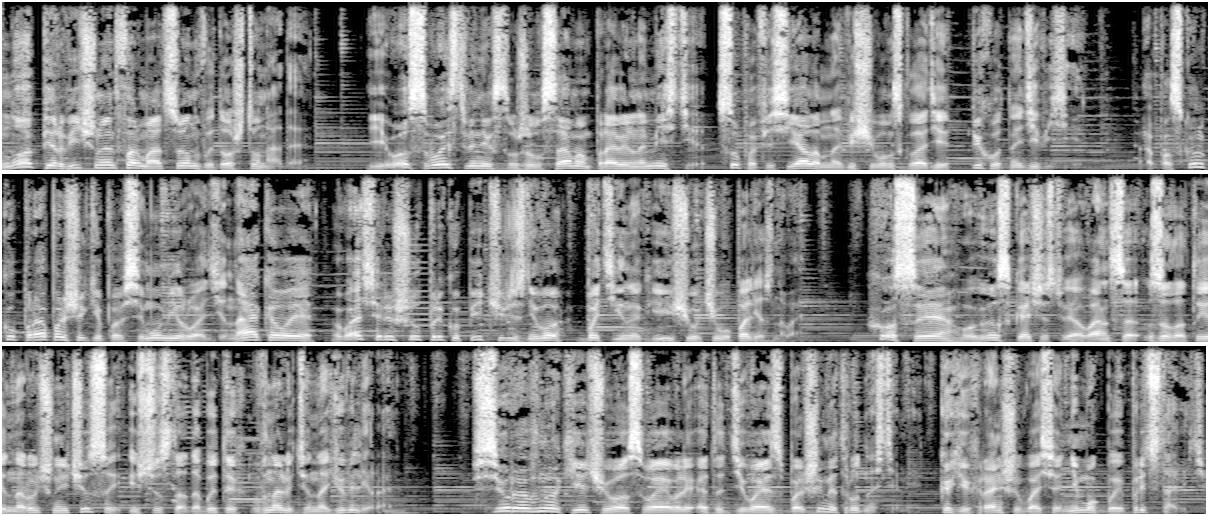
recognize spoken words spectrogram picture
Но первичную информацию он выдал что надо. Его свойственник служил в самом правильном месте, субофициалом на вещевом складе пехотной дивизии. А поскольку прапорщики по всему миру одинаковые, Вася решил прикупить через него ботинок и еще чего полезного. Хосе увез в качестве аванса золотые наручные часы из числа добытых в налете на ювелира. Все равно Кечу осваивали этот девайс с большими трудностями, каких раньше Вася не мог бы и представить.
